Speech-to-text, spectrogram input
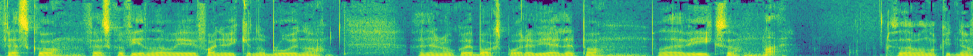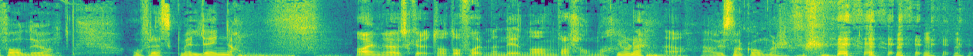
frisk, og, frisk og fin, og vi fant jo ikke noe blod i noe, eller noe i baksporet vi heller, på, på det vi gikk. Så, Nei. så det var nok ikke noe farlig å, å friskmelde den, da. Han skrøt av formen din og han var sånn, da. Gjorde han det? Ja. Ja, vi snakka om det.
